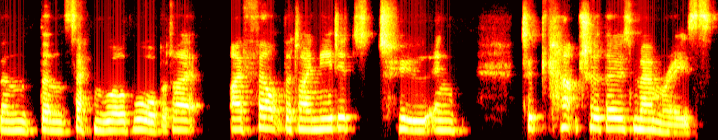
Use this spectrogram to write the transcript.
than than the Second World War, but I I felt that I needed to in, to capture those memories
